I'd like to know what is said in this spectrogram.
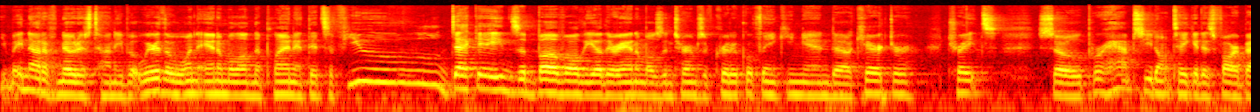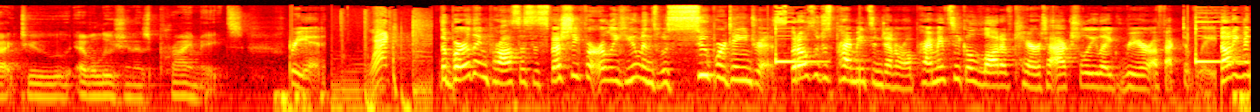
You may not have noticed, honey, but we're the one animal on the planet that's a few decades above all the other animals in terms of critical thinking and uh, character traits. So perhaps you don't take it as far back to evolution as primates. What? The birthing process, especially for early humans, was super dangerous. But also just primates in general. Primates take a lot of care to actually like rear effectively. Not even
